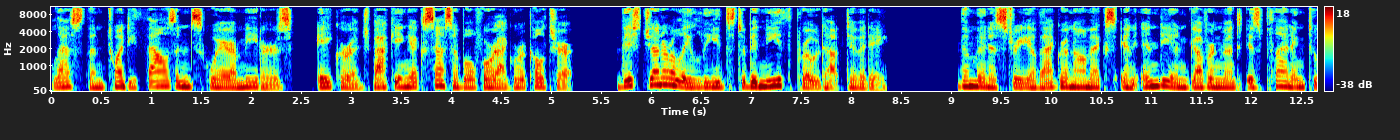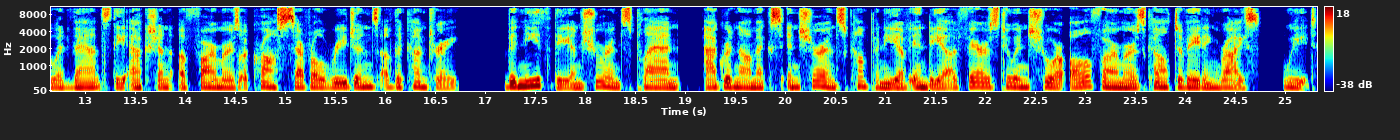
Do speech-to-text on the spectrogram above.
less than 20,000 square meters, acreage backing accessible for agriculture. This generally leads to beneath productivity. The Ministry of Agronomics in Indian government is planning to advance the action of farmers across several regions of the country. Beneath the insurance plan, Agronomics Insurance Company of India affairs to ensure all farmers cultivating rice, wheat,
